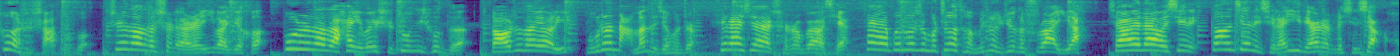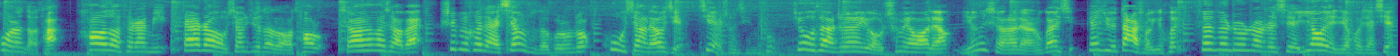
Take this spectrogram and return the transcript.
这是啥操作？知道的是两人意外结合，不知道的还以为是重金求子。早知道要离，补了哪门子结婚证？虽然现在扯证不要钱，但也不能这么折腾民政局的叔叔阿姨啊！小黑在我心里刚建立起来一点点的形象，轰然倒塌。好斗虽然迷，带着偶像剧的老套路，小黑和小白势必会在相处的过程中互相了解，渐生情愫。就算中间有魑魅魍魉影响了两人关系，编剧大手一挥，分分钟让这些妖艳贱货下线。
